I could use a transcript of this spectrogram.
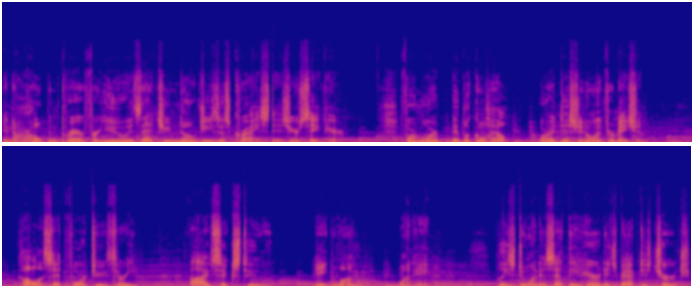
And our hope and prayer for you is that you know Jesus Christ as your Savior. For more biblical help or additional information, call us at 423 562 8118. Please join us at the Heritage Baptist Church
